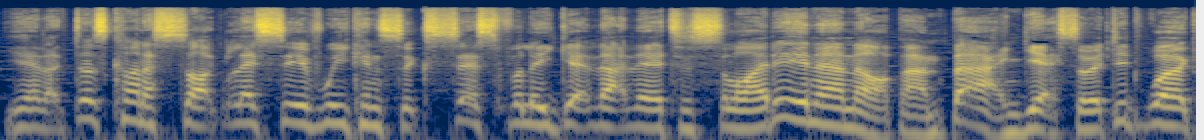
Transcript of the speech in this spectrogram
yeah, that does kind of suck. Let's see if we can successfully get that there to slide in and up and bang. Yes, so it did work.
